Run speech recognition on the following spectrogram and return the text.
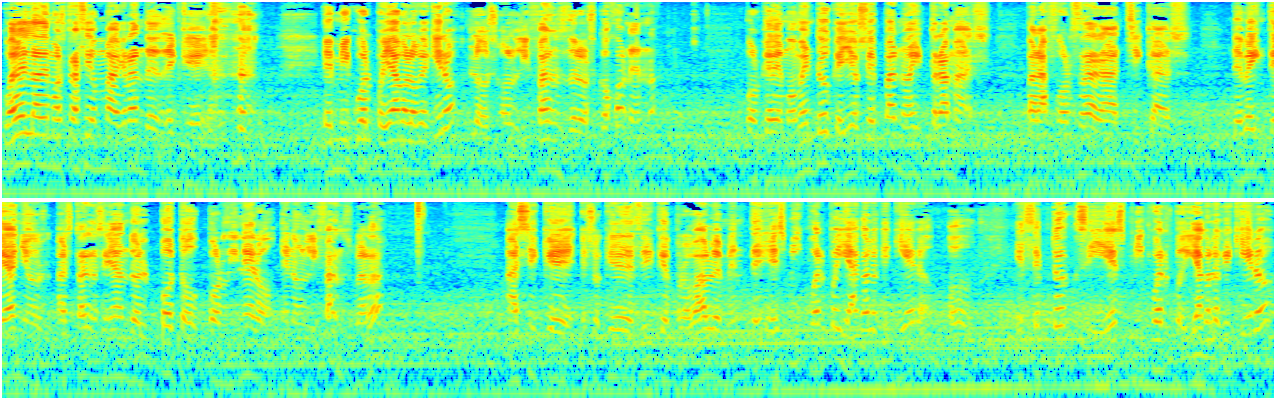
¿Cuál es la demostración más grande de que en mi cuerpo y hago lo que quiero? Los OnlyFans de los cojones, ¿no? Porque de momento, que yo sepa, no hay tramas para forzar a chicas de 20 años a estar enseñando el poto por dinero en OnlyFans, ¿verdad? Así que eso quiere decir que probablemente es mi cuerpo y hago lo que quiero. Oh, excepto si es mi cuerpo y hago lo que quiero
